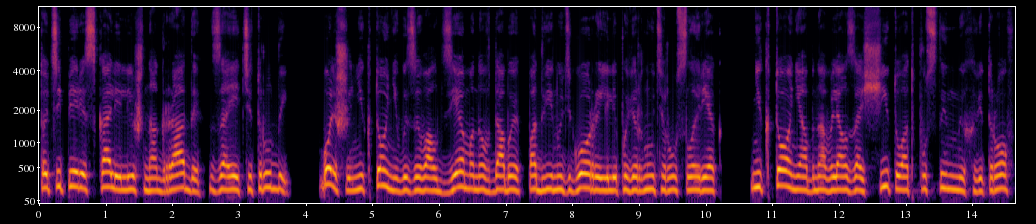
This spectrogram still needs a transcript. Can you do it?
то теперь искали лишь награды за эти труды. Больше никто не вызывал демонов, дабы подвинуть горы или повернуть русло рек. Никто не обновлял защиту от пустынных ветров,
